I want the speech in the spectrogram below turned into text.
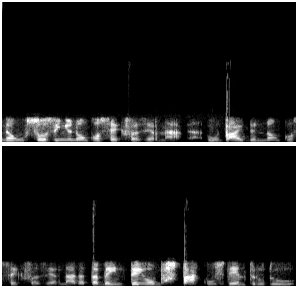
não, sozinho não consegue fazer nada. O Biden não consegue fazer nada. Também tem obstáculos dentro do,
